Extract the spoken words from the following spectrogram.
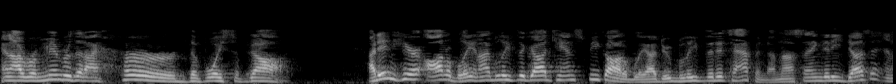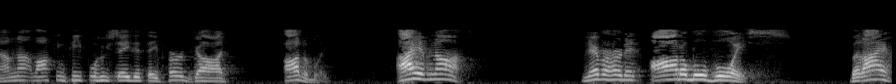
and I remember that I heard the voice of God. I didn't hear it audibly, and I believe that God can speak audibly. I do believe that it's happened. I'm not saying that He doesn't, and I'm not mocking people who say that they've heard God audibly. I have not. Never heard an audible voice. But I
